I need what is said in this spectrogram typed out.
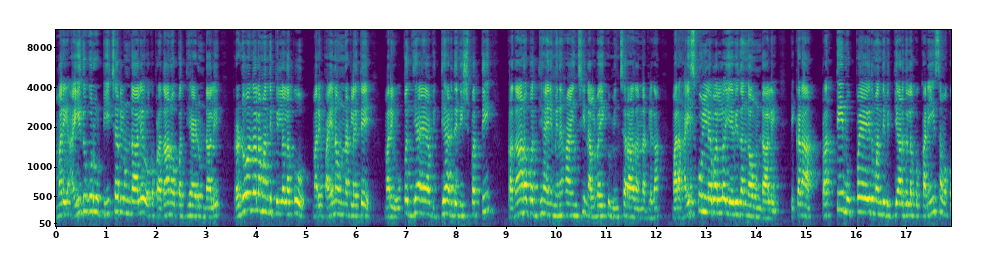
మరి ఐదుగురు టీచర్లు ఉండాలి ఒక ప్రధాన ఉపాధ్యాయుడు ఉండాలి. రెండు వందల మంది పిల్లలకు మరి పైన ఉన్నట్లయితే మరి ఉపాధ్యాయ విద్యార్థి నిష్పత్తి ప్రధానోపాధ్యాయుని మినహాయించి నలభైకు మించరాదన్నట్లుగా మరి హై స్కూల్ లెవెల్లో ఏ విధంగా ఉండాలి? ఇక్కడ ప్రతి ముప్పై ఐదు మంది విద్యార్థులకు కనీసం ఒక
